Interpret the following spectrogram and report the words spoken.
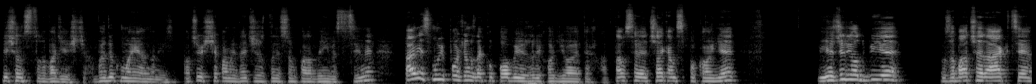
1120, według mojej analizy. Oczywiście pamiętajcie, że to nie są parady inwestycyjne. Tam jest mój poziom zakupowy, jeżeli chodzi o ETH. Tam sobie czekam spokojnie. Jeżeli odbiję, zobaczę reakcję,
